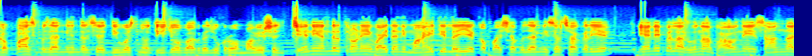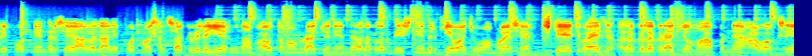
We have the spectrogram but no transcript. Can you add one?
કપાસ બજારની અંદર છે, દિવસનો ત્રીજો ભાગ રજૂ કરવામાં આવ્યો છે. જેની અંદર ત્રણેય વાયદાની માહિતી લઈએ, કપાસિયા બજારની ચર્ચા કરીએ. એની પહેલાં રૂના ભાવની સાંજના રિપોર્ટની અંદર છે, આવેલા રિપોર્ટમાં ચર્ચા કરી લઈએ. રૂના ભાવ તમામ રાજ્યોની અંદર અલગ અલગ દેશની અંદર કેવા જોવા મળે છે? સ્ટેટ વાઇઝ અલગ અલગ રાજ્યોમાં આપણને આવક છે.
